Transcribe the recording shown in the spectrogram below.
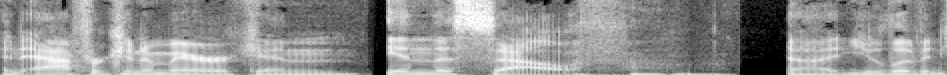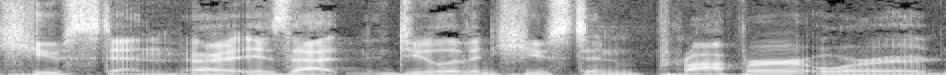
an African American in the South, uh, you live in Houston. Uh, is that? Do you live in Houston proper, or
